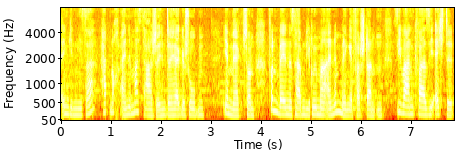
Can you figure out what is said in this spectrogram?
ein Genießer hat noch eine Massage hinterhergeschoben. Ihr merkt schon, von Wellness haben die Römer eine Menge verstanden. Sie waren quasi echte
